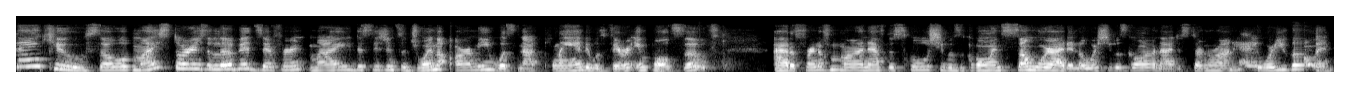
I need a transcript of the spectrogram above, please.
Thank you. So my story is a little bit different. My decision to join the army was not planned. It was very impulsive. I had a friend of mine after school. She was going somewhere. I didn't know where she was going. I just turned around. Hey, where are you going?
